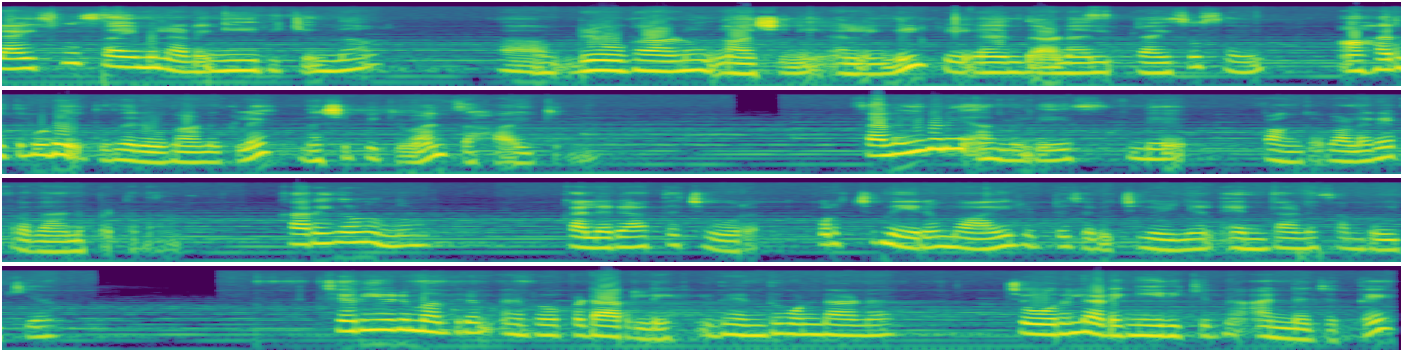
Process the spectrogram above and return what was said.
ലൈസോസൈമിൽ അടങ്ങിയിരിക്കുന്ന രോഗാണു നാശിനി അല്ലെങ്കിൽ എന്താണ് ലൈസോസൈം ആഹാരത്തിലൂടെ എത്തുന്ന രോഗാണുക്കളെ നശിപ്പിക്കുവാൻ സഹായിക്കുന്നു. സലൈവറി അമിലേസിന്റെ പങ്ക് വളരെ പ്രധാനപ്പെട്ടതാണ്. കറികളൊന്നും കലരാത്ത ചോറ് കുറച്ചു നേരം വായിലിട്ട് ചവച്ചു കഴിഞ്ഞാൽ എന്താണ് സംഭവിക്കുക? ചെറിയൊരു മധുരം അനുഭവപ്പെടാറില്ലേ? ഇത് എന്തുകൊണ്ടാണ്? ചോറിൽ അടങ്ങിയിരിക്കുന്ന അന്നജത്തെ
